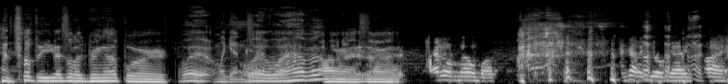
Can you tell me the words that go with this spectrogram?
That's something you guys want to bring up, or Wait, I'm gonna wait, what happened? all right, all right. I don't know about. I gotta go, guys. Bye.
